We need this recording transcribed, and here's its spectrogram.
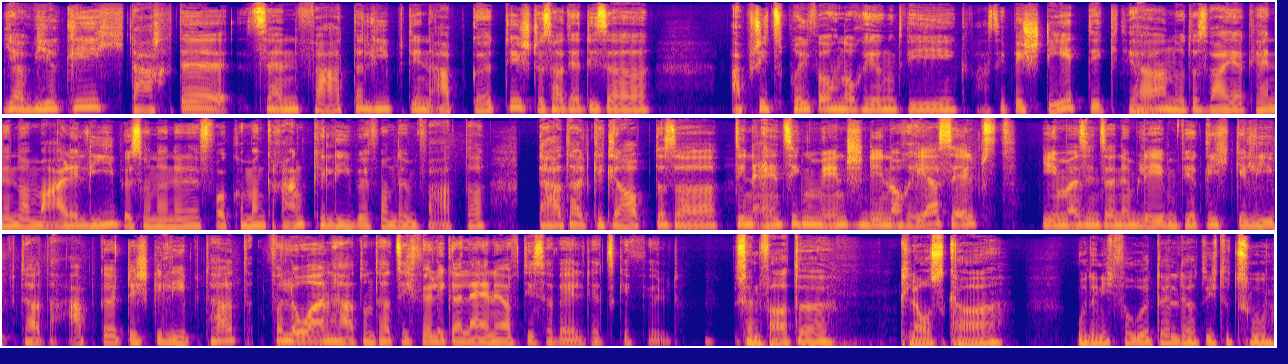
ja wirklich dachte, sein Vater liebt ihn abgöttisch. Das hat ja dieser Abschiedsbrief auch noch irgendwie quasi bestätigt, ja. Nur das war ja keine normale Liebe, sondern eine vollkommen kranke Liebe von dem Vater. Er hat halt geglaubt, dass er den einzigen Menschen, den auch er selbst jemals in seinem Leben wirklich geliebt hat, abgöttisch geliebt hat, verloren hat und hat sich völlig alleine auf dieser Welt jetzt gefühlt. Sein Vater, Klaus K., wurde nicht verurteilt, er hat sich dazu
